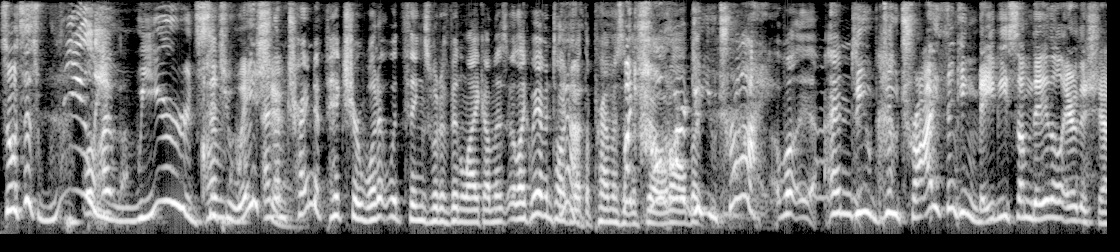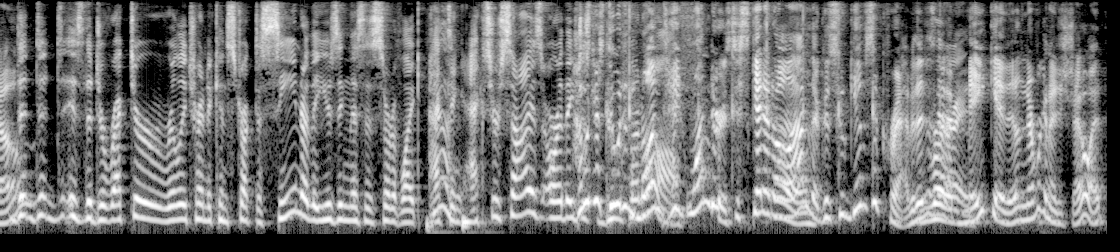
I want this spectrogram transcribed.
So it's this really I'm- weird situation. And I'm trying to picture what it would things would have been like on this. Like we haven't talked Yeah. about the premise like, of the show how at all. hard But do you try? well, and Do you do you try thinking maybe someday they'll air the show? D- d- is the director really trying to construct a scene? Are they using this as sort of like acting exercise, or are they How just, just do it in one off? take wonders? Just get it all Yeah. out of there. Because who gives a crap? They're just Right, gonna make it. They're never gonna show it.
